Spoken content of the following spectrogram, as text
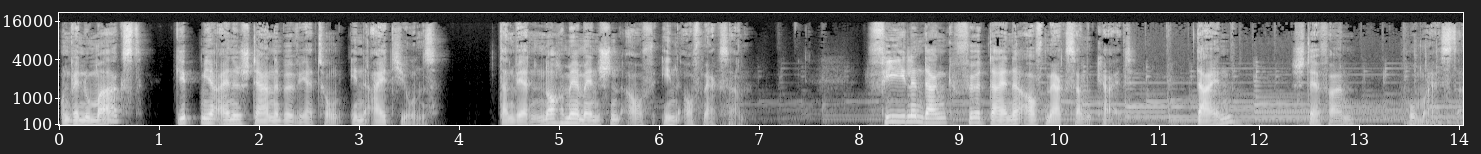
Und wenn du magst, gib mir eine Sternebewertung in iTunes. Dann werden noch mehr Menschen auf ihn aufmerksam. Vielen Dank für deine Aufmerksamkeit. Dein Stefan Hohmeister.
